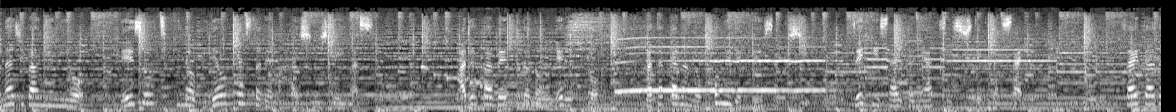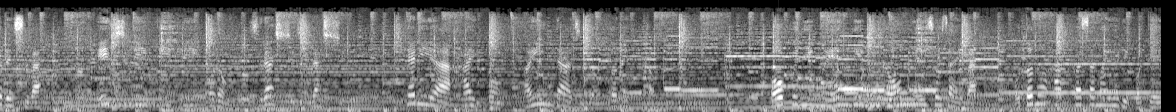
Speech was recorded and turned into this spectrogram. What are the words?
同じ番組を映像付きのビデオキャストでも配信しています。アルファベットの F とカタカナのコミで検索しぜひサイトにアクセスしてください。サイトアドレスは http コロンスラッシュスラッシュキャリア -finders.net オープニングエンディングの音源素材は音の葉っぱ様よりご提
